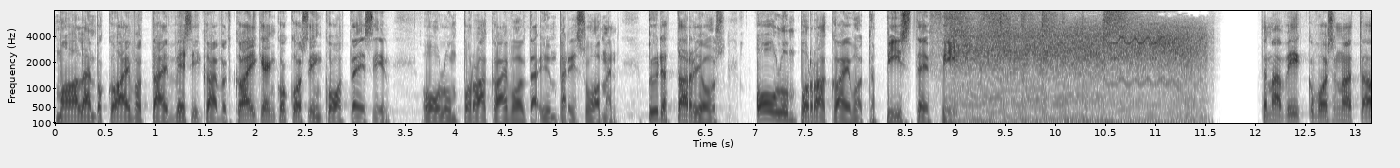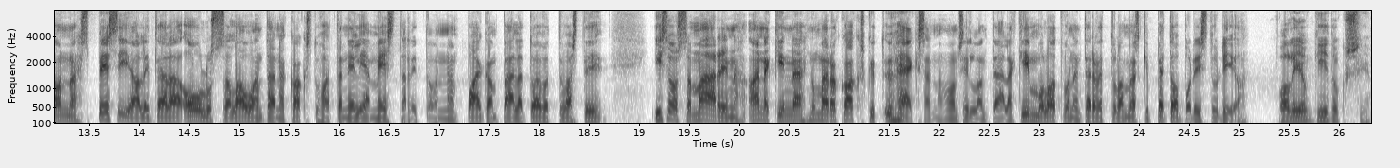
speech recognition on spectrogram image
maalämpökaivot tai vesikaivot kaiken kokoisiin kohteisiin Oulun porakaivoilta ympäri Suomen. Pyydä tarjous oulunporakaivot.fi. Tämä viikko voi sanoa, että on spesiaali täällä Oulussa lauantaina 2004 mestarit on paikan päällä toivottavasti isossa määrin, ainakin numero 29 on silloin täällä. Kimmo Lotvonen, tervetuloa myöskin Petopodi-studioon. Paljon kiitoksia.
